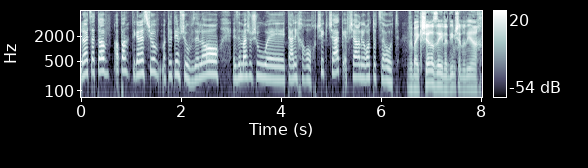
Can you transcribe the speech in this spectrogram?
לא יצא טוב, הופה, תיכנס שוב, מקליטים שוב. זה לא איזה משהו שהוא אה, תהליך ארוך. צ'יק צ'אק, אפשר לראות תוצאות. ובהקשר הזה, ילדים שנניח,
